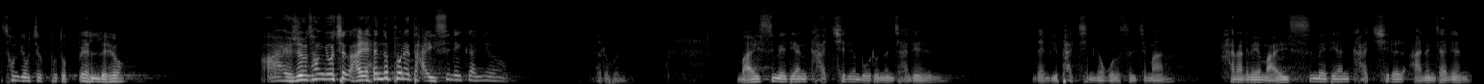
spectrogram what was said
성경책부터 뺄래요? 아, 요즘 성경책 아예 핸드폰에 다 있으니까요. 여러분, 말씀에 대한 가치를 모르는 자는 냄비 받침용으로 쓰지만 하나님의 말씀에 대한 가치를 아는 자는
